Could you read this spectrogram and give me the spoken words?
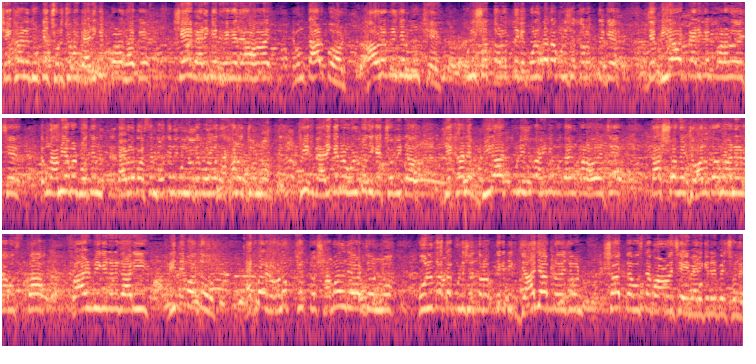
সেখানে দুটি ছোট ছোট ব্যারিকেড করা থাকে। সেই ব্যারিকেড ভেঙে দেওয়া হয় এবং তারপর হাওড়া ব্রিজের মুখে পুলিশের তরফ থেকে, কলকাতা পুলিশের তরফ থেকে যে বিরাট ব্যারিকেড করা রয়েছে এবং আমি আমার নতুন ট্রাভেল পার্সন নতুন কুণ্ডকে বলব দেখানোর জন্য, ঠিক ব্যারিকেডের উল্টো দিকের ছবিটা যেখানে বিরাট পুলিশ বাহিনী মোতায়েন করা হয়েছে। তার সঙ্গে জল কামানের ব্যবস্থা ফায়ার ব্রিগেডের গাড়ি, রীতিমতো একবার রণক্ষেত্র সামাল দেওয়ার জন্য কলকাতা পুলিশের তরফ থেকে ঠিক যা যা প্রয়োজন, সব ব্যবস্থা করা হয়েছে এই ব্যারিকেডের পেছনে।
